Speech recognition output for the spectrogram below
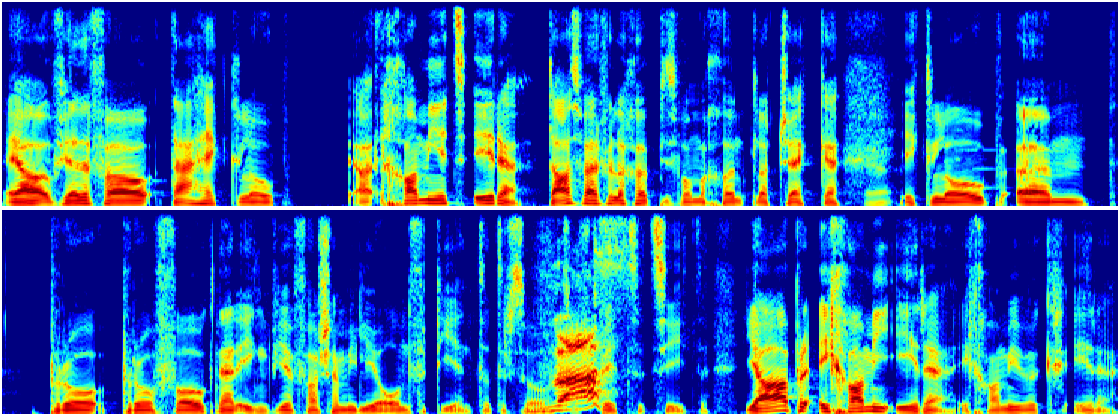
Ja, auf jeden Fall, der hat, glaube ja, ich kann mich jetzt irren. Das wäre vielleicht etwas, was man könnte checken könnte. Ich glaube, ähm, pro, pro Folge irgendwie fast eine Million verdient oder so. Was? Ja, aber ich kann mich irren. Ich kann mich wirklich irren.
